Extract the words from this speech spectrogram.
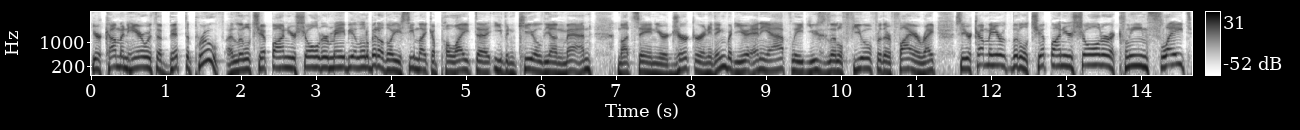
You're coming here with a bit to prove, a little chip on your shoulder, maybe a little bit. Although you seem like a polite, uh, even keeled young man. I'm not saying you're a jerk or anything, but you any athlete uses a little fuel for their fire, right? So you're coming here with a little chip on your shoulder, a clean slate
